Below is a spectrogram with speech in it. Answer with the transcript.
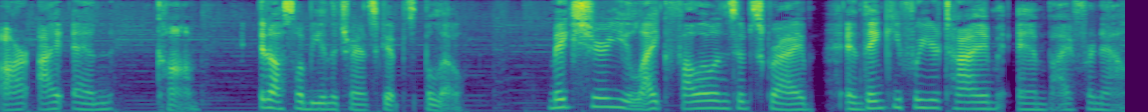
R I N com. It'll also be in the transcripts below. Make sure you like, follow, and subscribe. And thank you for your time, and bye for now.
